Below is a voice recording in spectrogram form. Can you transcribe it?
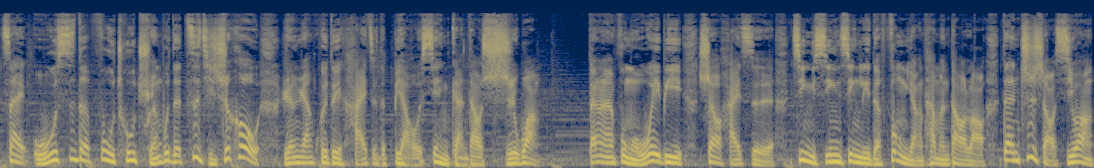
在无私的付出全部的自己之后，仍然会对孩子的表现感到失望。当然，父母未必是要孩子尽心尽力的奉养他们到老，但至少希望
